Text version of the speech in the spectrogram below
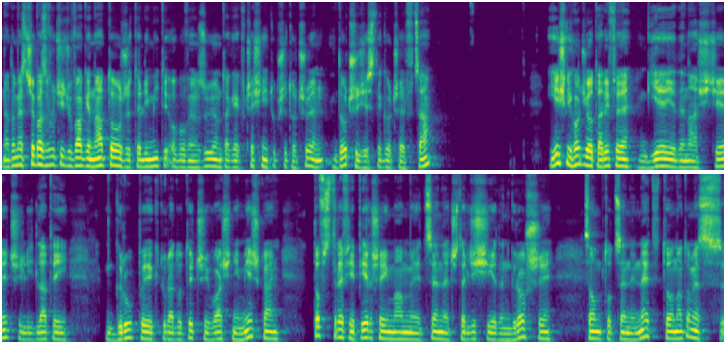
Natomiast trzeba zwrócić uwagę na to, że te limity obowiązują, tak jak wcześniej tu przytoczyłem, do 30 czerwca. Jeśli chodzi o taryfę G11, czyli dla tej grupy, która dotyczy właśnie mieszkań, to w strefie pierwszej mamy cenę 41 groszy. Są to ceny netto, natomiast e,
